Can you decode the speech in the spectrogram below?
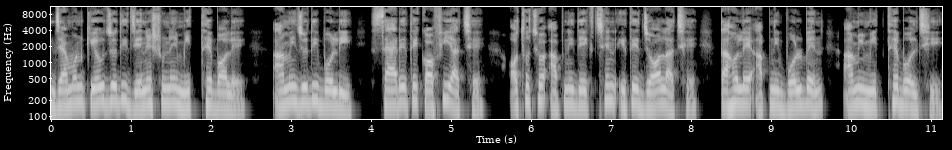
যেমন কেউ যদি জেনে শুনে মিথ্যে বলে, আমি যদি বলি, স্যার, এতে কফি আছে, অথচ আপনি দেখছেন এতে জল আছে, তাহলে আপনি বলবেন, আমি মিথ্যে বলছি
